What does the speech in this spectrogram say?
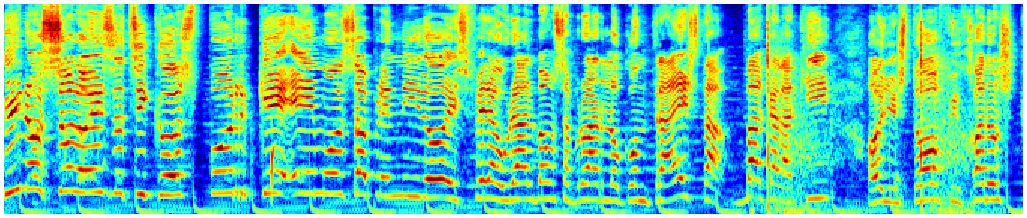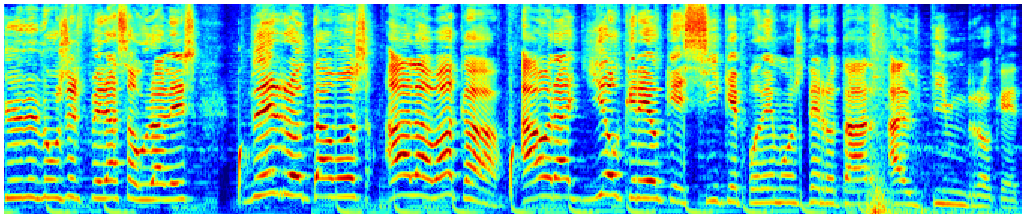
Y no solo eso, chicos, porque hemos aprendido esfera oral Vamos a probarlo contra esta vaca de aquí. Ahí está, fijaros que de dos esferas aurales derrotamos a la vaca. Ahora yo creo que sí que podemos derrotar al Team Rocket.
